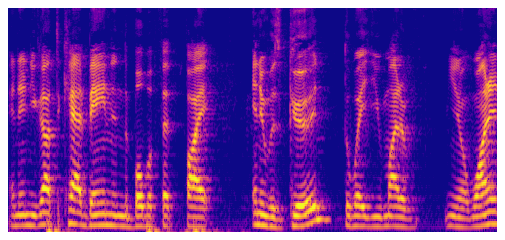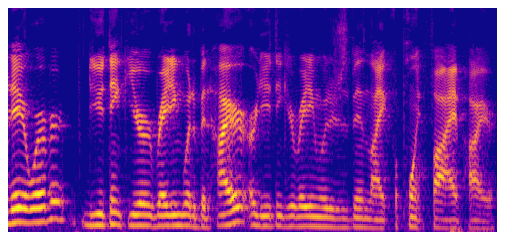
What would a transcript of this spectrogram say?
and then you got the Cad Bane and the Boba Fett fight, and it was good the way you might have you know wanted it or wherever, do you think your rating would have been higher, or do you think your rating would have just been like a 0.5 higher?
